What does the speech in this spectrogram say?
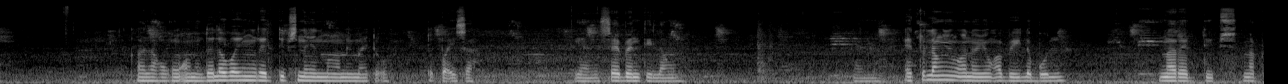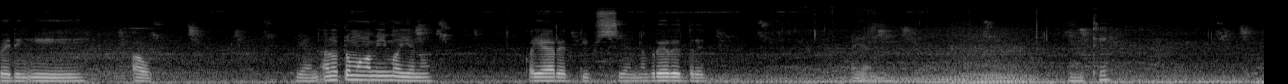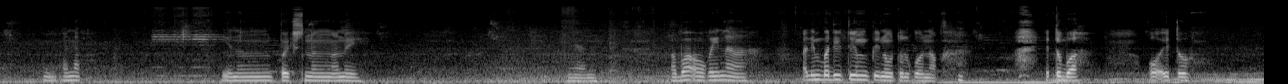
Kala ko kung ano. Dalawa yung red tips na yun mga mima. Ito, ito pa isa. Yan, 70 lang. Yan. Ito lang yung ano, yung available na red tips na pwedeng i-out. Yan. Ano to mga mima yan oh. Kaya red tips yan. Nagre-red red. Ayan. Okay. Yung anak. Yan ang perks ng ano eh. Yan. Aba, okay na. Alin ba dito yung pinutol ko anak? ito ba? O ito?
